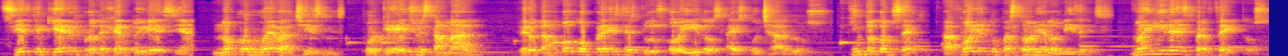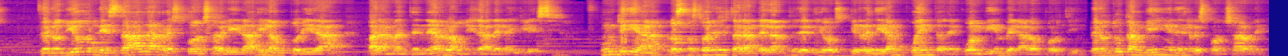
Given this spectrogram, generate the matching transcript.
Si es que quieres proteger tu iglesia, no promuevas chismes, porque eso está mal, pero tampoco prestes tus oídos a escucharlos. Quinto consejo, apoya a tu pastor y a los líderes. No hay líderes perfectos, pero Dios les da la responsabilidad y la autoridad para mantener la unidad de la iglesia. Un día los pastores estarán delante de Dios y rendirán cuenta de cuán bien velaron por ti. Pero tú también eres responsable.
